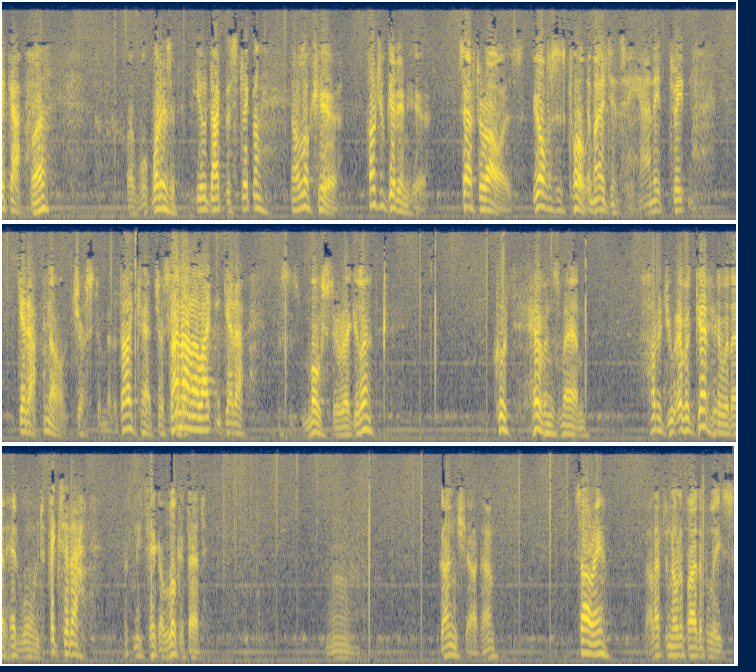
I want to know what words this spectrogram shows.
Wake up. What? What is it? You, Dr. Strickland? Now, look here. How'd you get in here? It's after hours. The office is closed. Emergency. I need treatment. Get up. No, just a minute. I can't just. Turn on the light and get up. This is most irregular. Good heavens, man. How did you ever get here with that head wound? Fix it up. Let me take a look at that. Hmm. Gunshot, huh? Sorry. I'll have to notify the police.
